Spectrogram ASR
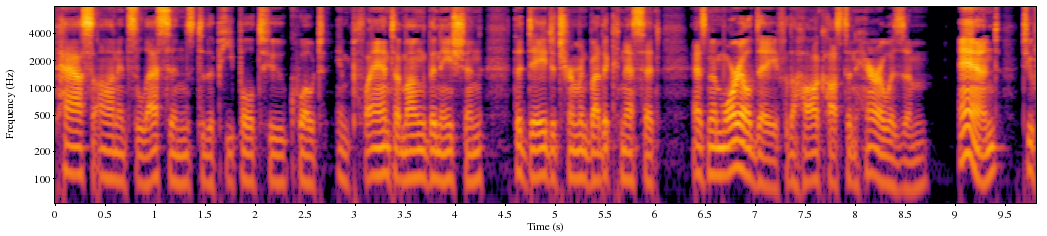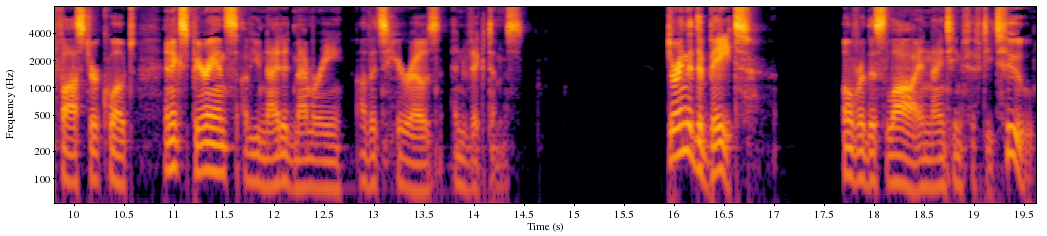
pass on its lessons to the people to, quote, implant among the nation the day determined by the Knesset as Memorial Day for the Holocaust and heroism, and to foster, quote, an experience of united memory of its heroes and victims. During the debate over this law in 1952,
